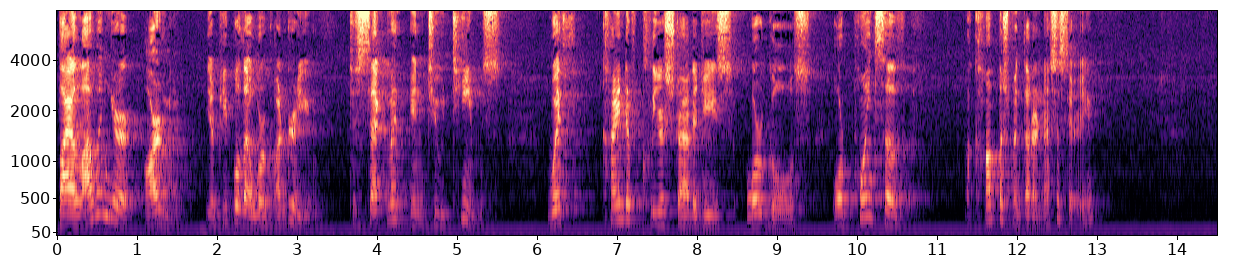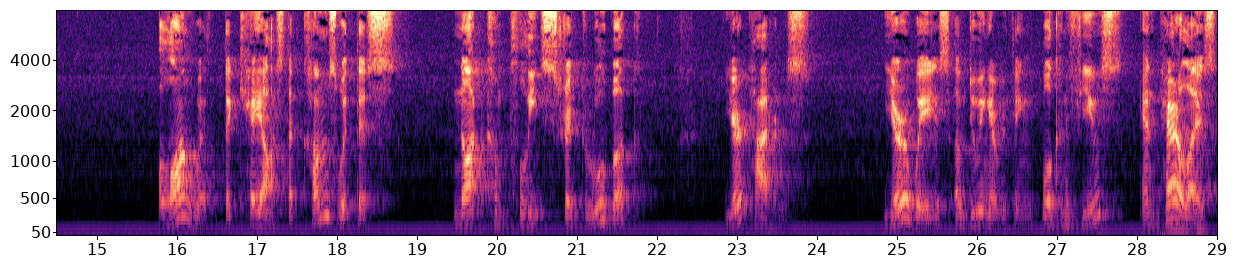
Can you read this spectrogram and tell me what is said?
By allowing your army, your people that work under you, to segment into teams with kind of clear strategies or goals or points of accomplishment that are necessary, along with the chaos that comes with this not complete strict rule book, your patterns, your ways of doing everything will confuse and paralyze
